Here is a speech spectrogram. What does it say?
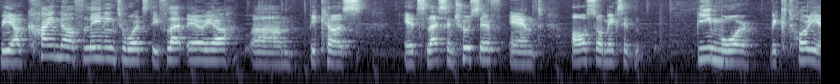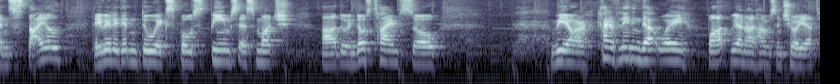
we are kind of leaning towards the flat area um, because it's less intrusive and also makes it be more Victorian style. They really didn't do exposed beams as much uh, during those times, so we are kind of leaning that way, but we are not 100% sure yet.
